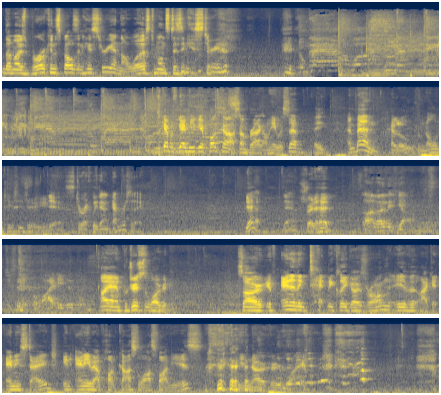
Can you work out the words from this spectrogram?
The most broken spells in history and the worst monsters in history. This is Game of Game Yu-Gi-Oh podcast. I'm Bragg. I'm here with Seb Hey, and Ben. Hello from Nolan TCG. yes, directly down camera today. Yeah. Yeah. Straight ahead. So I'm over here. Do you see the Kawhi he did then? I am producer Logan. So if anything technically goes wrong, even like at any stage in any of our podcasts the last five years, you know who to blame.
